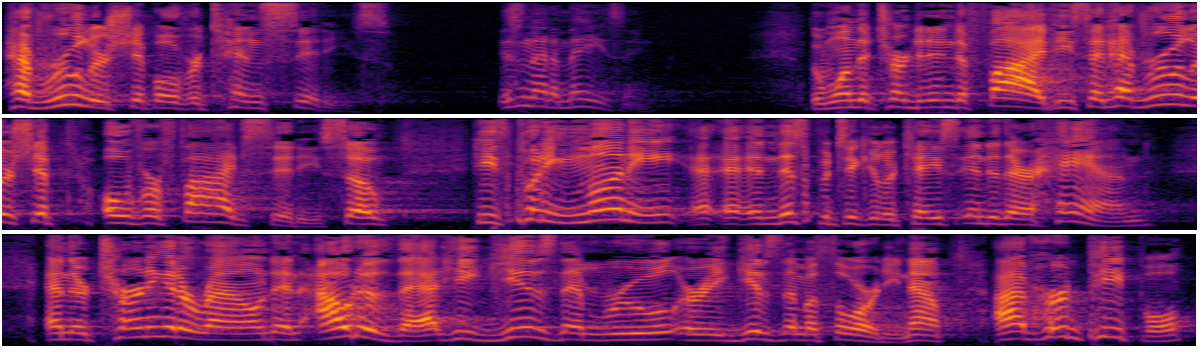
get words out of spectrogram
have rulership over 10 cities. Isn't that amazing? The one that turned it into five, he said, have rulership over five cities. So he's putting money, in this particular case, into their hand, and they're turning it around, and out of that, he gives them rule or he gives them authority. Now, I've heard people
